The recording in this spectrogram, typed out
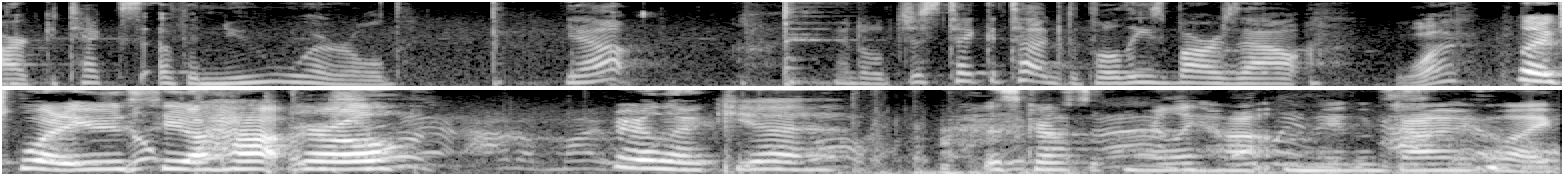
Architects of a New World. Yep. It'll just take a tug to pull these bars out. What? Like, what? Are you see a hot Are you girl? You're like, yeah. This girl's looking really hot, and you look down and you're like,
